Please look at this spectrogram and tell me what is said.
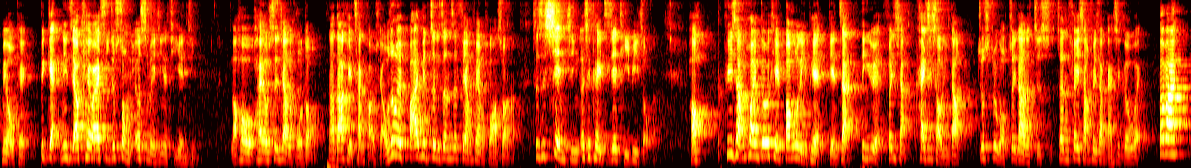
没有 OK，Big Get，你只要 KYC 就送你二十美金的体验金，然后还有剩下的活动，那大家可以参考一下。我认为 Bybit 这个真的是非常非常划算啊，这是现金，而且可以直接提币走的。好，非常欢迎各位可以帮我影片点赞、订阅、分享、开启小铃铛，就是对我最大的支持。真的非常非常感谢各位，拜拜。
